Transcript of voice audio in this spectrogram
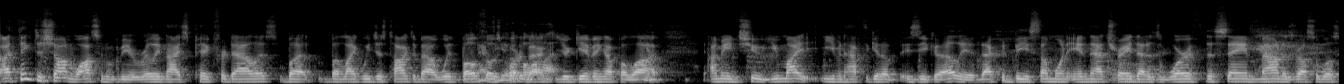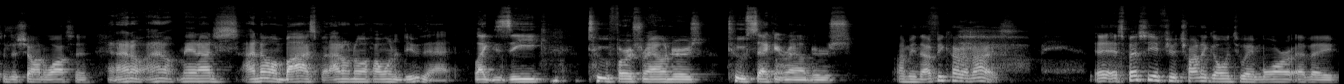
I think Deshaun Watson would be a really nice pick for Dallas, but but like we just talked about with both those give up a quarterbacks, you're giving up a lot. Yep. I mean, shoot, you might even have to get up Ezekiel Elliott. That could be someone in that trade that is worth the same amount as Russell Wilson, Deshaun Watson. And I don't, I don't, man. I just, I know I'm biased, but I don't know if I want to do that. Like Zeke, two first rounders, two second rounders. I mean, that'd be kind of nice. Especially if you're trying to go into a more of a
